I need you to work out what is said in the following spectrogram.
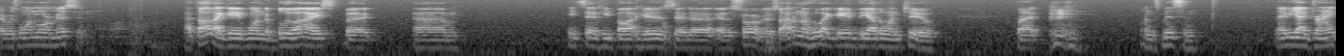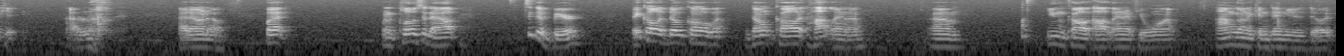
there was one more missing. I thought I gave one to Blue Ice, but um, he said he bought his at a, at a store over there. So I don't know who I gave the other one to, but one's missing. Maybe I drank it. I don't know. I don't know. But I'm gonna close it out. It's a good beer. They call it don't call it don't call it Hotlanta. Um, you can call it Hotlanta if you want. I'm going to continue to do it.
